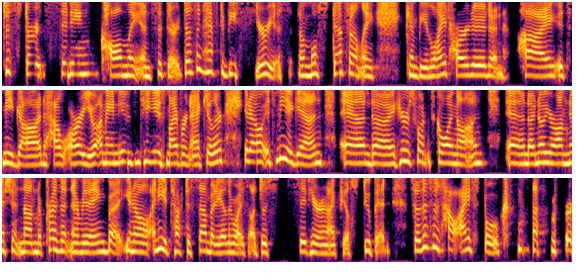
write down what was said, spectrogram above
Just start sitting calmly and sit there. It doesn't have to be serious. It most definitely can be lighthearted and hi, it's me God. How are you? I mean, to use my vernacular, you know, it's me again and uh, here's what's going on and I know you're omniscient and omnipresent and everything, but you know, I need to talk to somebody. Otherwise, I'll just sit here and I feel stupid. So this is how I spoke when I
